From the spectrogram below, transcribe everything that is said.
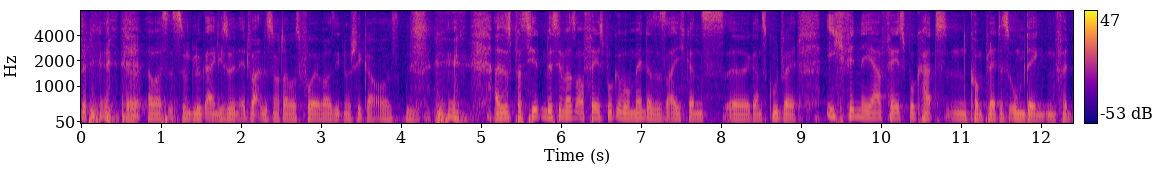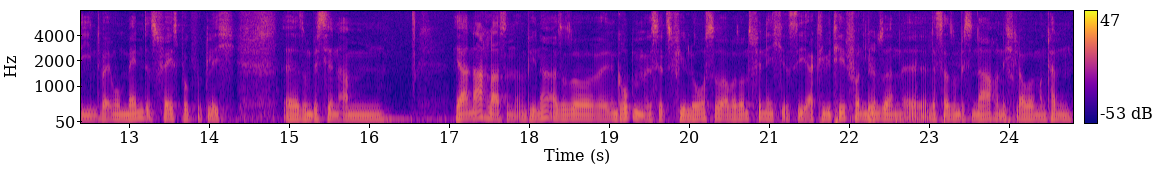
ja. Aber es ist zum Glück eigentlich so in etwa alles noch da, was vorher war, sieht nur schicker aus. Mhm. Also es passiert ein bisschen was auf Facebook im Moment, das ist eigentlich ganz, äh, ganz gut, weil ich finde ja, Facebook hat ein komplettes Umdenken verdient, weil im Moment ist Facebook wirklich äh, so ein bisschen am ja, nachlassen irgendwie, ne? Also so in Gruppen ist jetzt viel los, so, aber sonst finde ich, ist die Aktivität von ja. Usern äh, lässt da so ein bisschen nach und ich glaube, man kann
